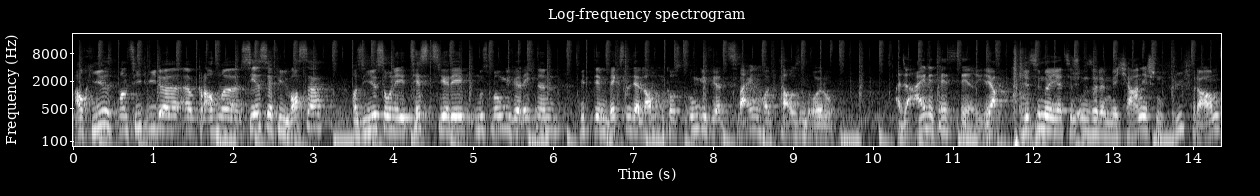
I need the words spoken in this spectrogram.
Auch hier, man sieht wieder, äh, brauchen wir sehr, sehr viel Wasser. Also hier so eine Testserie muss man ungefähr rechnen, mit dem Wechsel der Lampen kostet ungefähr zweieinhalbtausend Euro. Also eine Testserie. Ja, hier sind wir jetzt in unserem mechanischen Prüfraum.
